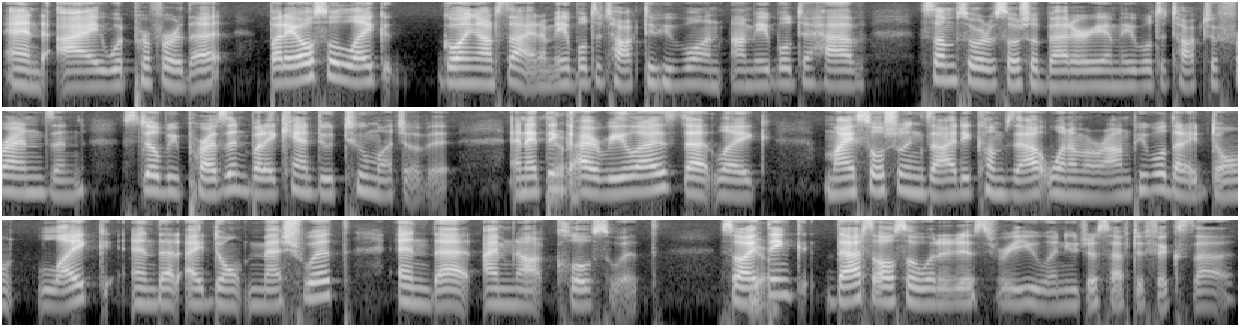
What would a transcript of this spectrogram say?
and I would prefer that. But I also like going outside. I'm able to talk to people, and I'm able to have some sort of social battery. I'm able to talk to friends and still be present, but I can't do too much of it. And I think Yeah. I realized that like my social anxiety comes out when I'm around people that I don't like and that I don't mesh with and that I'm not close with. So I Yeah. think that's also what it is for you and you just have to fix that.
